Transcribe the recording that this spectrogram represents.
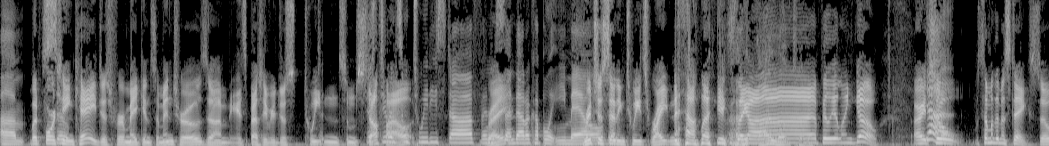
Um, But 14k just for making some intros, um, especially if you're just tweeting some just stuff doing some tweety stuff and Right? send out a couple of emails. Rich is sending tweets right now. he's like, I love ah, Twitter. affiliate link, go. All right, Yeah. so some of the mistakes. So,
